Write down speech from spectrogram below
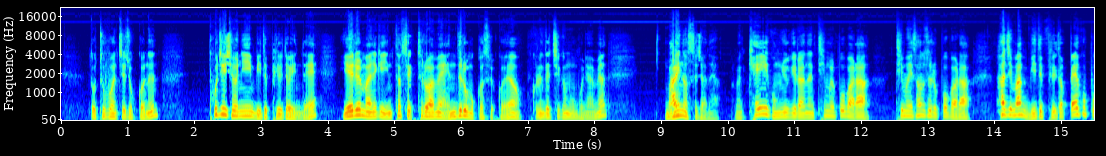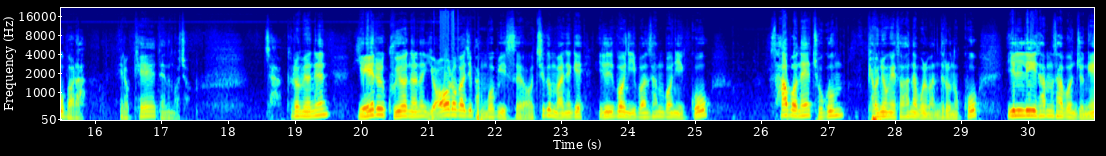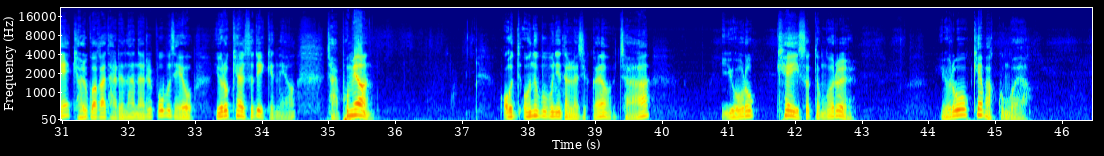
또 두 번째 조건은 포지션이 미드필더인데 얘를 만약에 인터섹트로 하면 엔드로 묶었을 거예요. 그런데 지금은 뭐냐면 마이너스잖아요. 그러면 K06이라는 팀을 뽑아라. 팀의 선수를 뽑아라. 하지만 미드필더 빼고 뽑아라. 이렇게 되는 거죠. 자, 그러면은 얘를 구현하는 여러 가지 방법이 있어요. 지금 만약에 1번, 2번, 3번이 있고 4번에 조금 변형해서 하나 뭘 만들어 놓고 1, 2, 3, 4번 중에 결과가 다른 하나를 뽑으세요. 이렇게 할 수도 있겠네요. 자, 보면 어, 어느 부분이 달라질까요? 자, 요렇게 있었던 거를 요렇게 바꾼 거예요.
